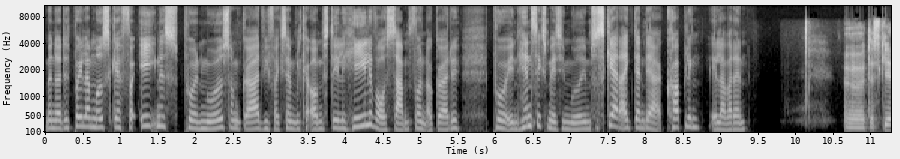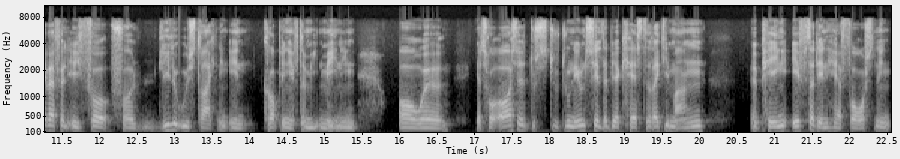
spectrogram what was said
men når det på en eller anden måde skal forenes på en måde, som gør, at vi for eksempel kan omstille hele vores samfund og gøre det på en hensigtsmæssig måde, jamen, så sker der ikke den der kobling, eller hvordan? Øh, der sker i hvert fald i for, for lille udstrækning en kobling efter min mening. Og øh, jeg tror også, du, du, du nævnte selv, der bliver kastet rigtig mange øh, penge efter den her forskning.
